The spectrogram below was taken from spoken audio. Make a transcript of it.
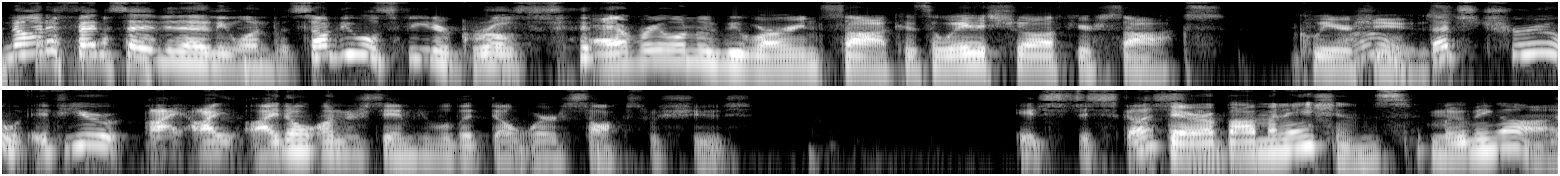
not offensive to anyone, but some people's feet are gross. Everyone would be wearing socks. It's a way to show off your socks. Clear Oh, shoes. That's true. If you're, I, I, I don't understand people that don't wear socks with shoes. it's disgusting. They're abominations. Moving on.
